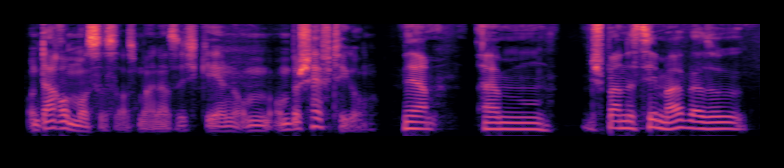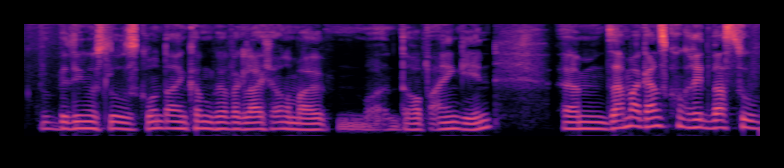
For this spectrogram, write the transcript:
Und darum muss es aus meiner Sicht gehen, um, um Beschäftigung. Ja, ähm, spannendes Thema. Also bedingungsloses Grundeinkommen können wir gleich auch nochmal darauf eingehen. Ähm, sag mal ganz konkret, was du,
